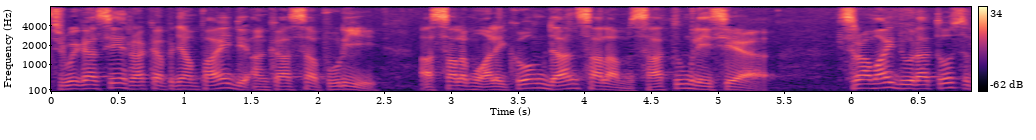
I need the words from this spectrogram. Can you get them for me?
Terima kasih rakan penyampai di Angkasa Puri. Assalamualaikum dan salam satu Malaysia. Seramai 284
